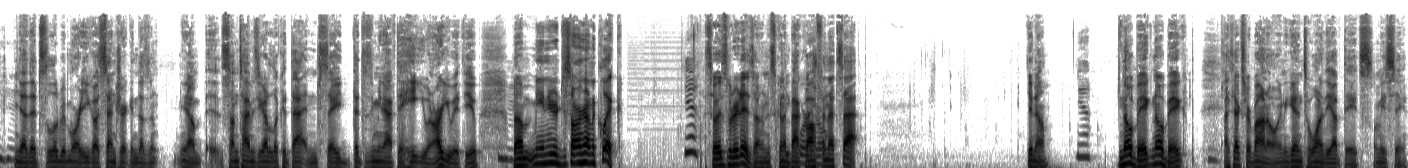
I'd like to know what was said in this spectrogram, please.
Mm-hmm. You know, that's a little bit more egocentric and doesn't. You know, sometimes you got to look at that and say that doesn't mean I have to hate you and argue with you. But me and you just aren't gonna click. Yeah. So it's what it is. I'm just going to back off, and that's that. You know, Yeah. no big, no big. I text Urbano. I'm going to get into one of the updates. Let me see.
